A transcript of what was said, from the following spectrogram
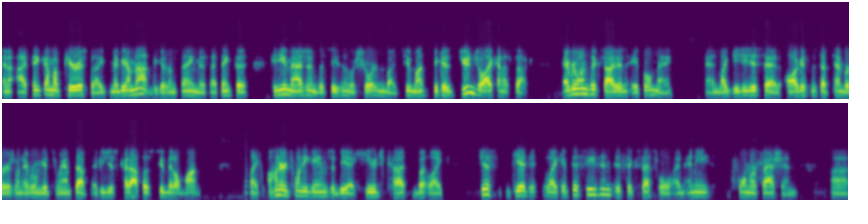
And I think I'm a purist, but I maybe I'm not because I'm saying this. I think that can you imagine if the season was shortened by two months because June July kind of suck. Everyone's excited in April May. And like Gigi just said, August and September is when everyone gets ramped up. If you just cut out those two middle months, like 120 games would be a huge cut, but like just get it. Like if this season is successful in any form or fashion, uh,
